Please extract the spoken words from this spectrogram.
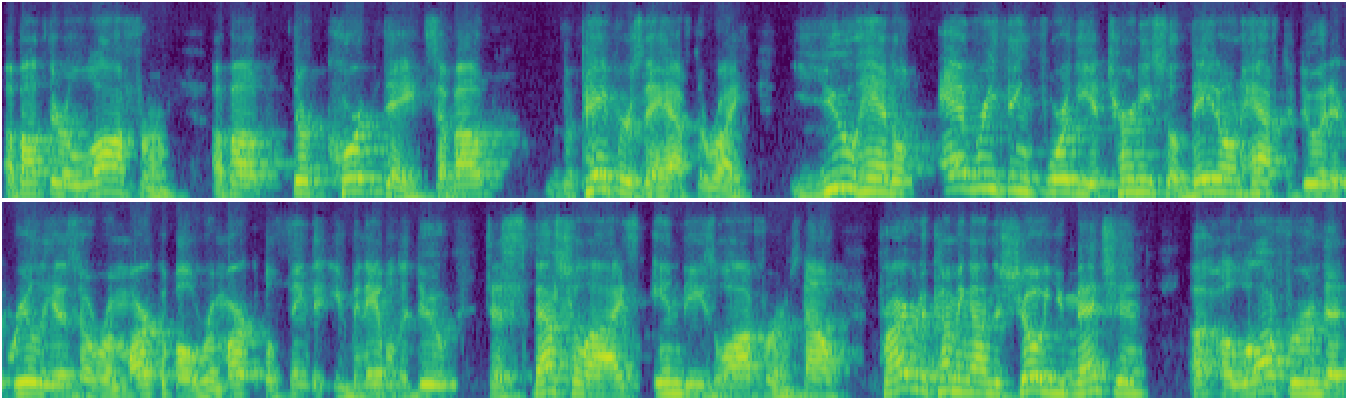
about their law firm about their court dates about the papers they have to write you handle everything for the attorney so they don't have to do it. It really is a remarkable, remarkable thing that you've been able to do to specialize in these law firms. Now, prior to coming on the show, you mentioned a, a law firm that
